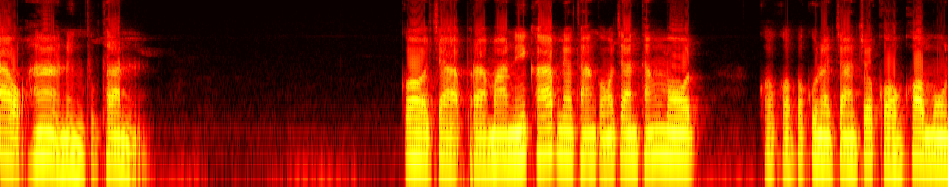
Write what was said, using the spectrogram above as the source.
9 5 1ทุกท่าน ก็จะประมาณนี้ครับแนวทางของอาจารย์ทั้งหมด ขอขอบพระคุณอาจารย์เจ้าของข้อมูล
